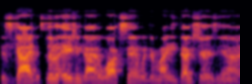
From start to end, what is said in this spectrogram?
This guy, this little Asian guy, walks in with the Mighty Ducks jersey on.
